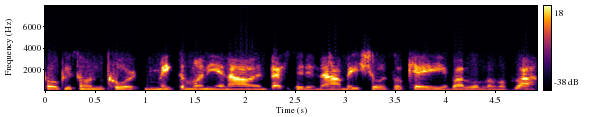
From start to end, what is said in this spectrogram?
focus on the court make the money and I'll invest it and I'll make sure it's okay, blah, blah, blah, blah, blah.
